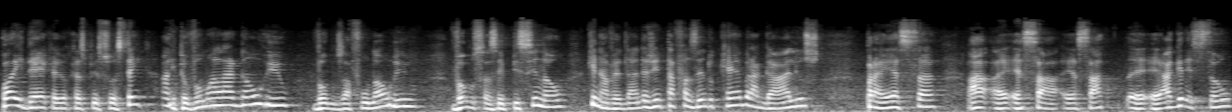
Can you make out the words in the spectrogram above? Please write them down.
Qual a ideia que as pessoas têm? Ah, então vamos alargar o rio, vamos afundar o rio, vamos fazer piscinão, que na verdade a gente está fazendo quebra-galhos para essa, a- a- essa, essa é, é, agressão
